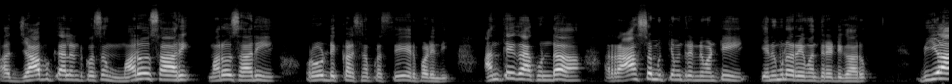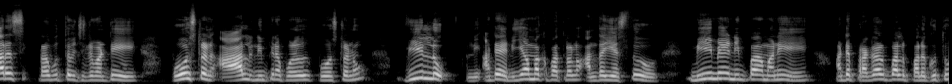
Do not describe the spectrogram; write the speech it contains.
ఆ జాబ్ క్యాలెండర్ కోసం మరోసారి మరోసారి రోడ్డు ఎక్కాల్సిన పరిస్థితి ఏర్పడింది. అంతేకాకుండా రాష్ట్ర ముఖ్యమంత్రి అయినటువంటి యనుమల రేవంత్ రెడ్డి గారు బీఆర్ఎస్ ప్రభుత్వం ఇచ్చినటువంటి పోస్టులను వాళ్ళు నింపిన పో- పోస్టులను వీళ్ళు అంటే నియామక పత్రాలను అందజేస్తూ మేమే నింపామని అంటే ప్రగల్భాలు పలుకుతూ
